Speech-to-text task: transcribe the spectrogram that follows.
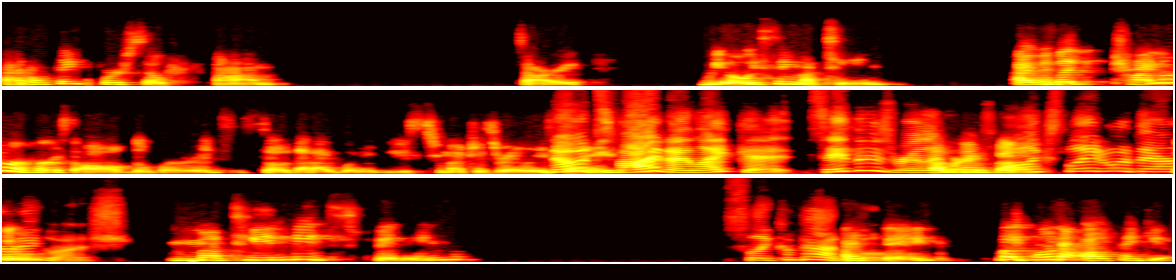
I don't think we're so um sorry. We always say matin. I was like trying to rehearse all of the words so that I wouldn't use too much Israeli no, slang. it's fine. I like it. Say the Israeli Okay, words. We'll explain what they are So- in English. Matin means fitting, It's like compatible. I think. Like we're not oh thank you.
